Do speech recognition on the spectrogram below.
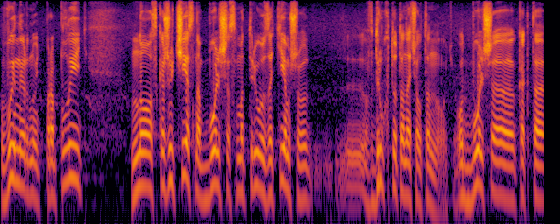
вынырнуть, проплыть, но скажу честно, больше смотрю за тем, что э, Вдруг кто-то начал тонуть. Вот больше как-то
